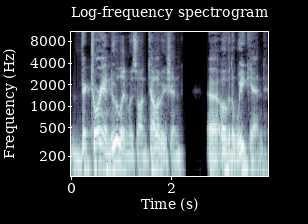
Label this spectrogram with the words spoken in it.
Victoria Nuland was on television uh, over the weekend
